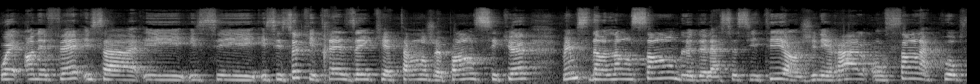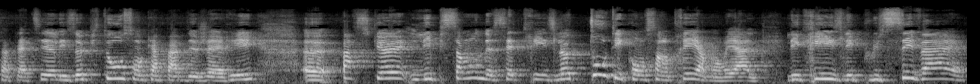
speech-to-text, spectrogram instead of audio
Oui, en effet, et ça et, et c'est et c'est ça qui est très inquiétant, je pense, c'est que même si dans l'ensemble de la société en général, on sent la courbe s'aplatir, les hôpitaux sont capables de gérer, euh, parce que l'épicentre de cette crise-là, tout est concentré à Montréal. Les crises les plus sévères,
